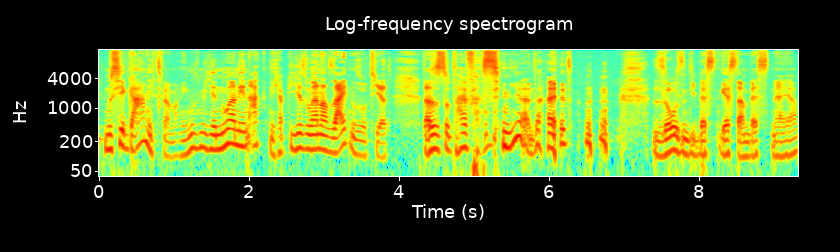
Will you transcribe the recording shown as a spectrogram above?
Ich muss hier gar nichts mehr machen. Ich muss mich hier nur an den Akten. Ich habe die hier sogar nach Seiten sortiert. Das ist total faszinierend halt. so sind die besten Gäste am besten, ja, ja.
